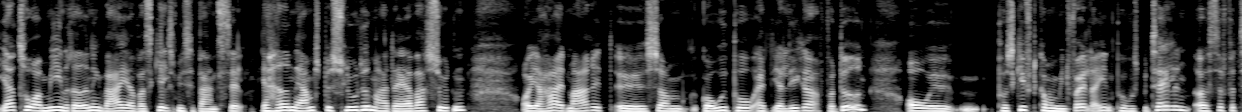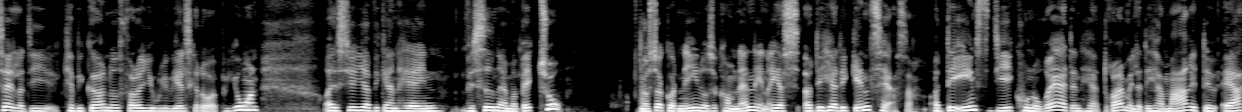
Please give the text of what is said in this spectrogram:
Jeg tror, at min redning var, at jeg var skilsmissebarn selv. Jeg havde nærmest besluttet mig, da jeg var 17, og jeg har et mareridt, øh, som går ud på, at jeg ligger for døden, og øh, på skift kommer mine forældre ind på hospitalet, og så fortæller de, kan vi gøre noget for dig, Julie, vi elsker dig over på jorden. Og jeg siger, jeg vil gerne have en ved siden af mig begge to. Og så går den ene ud, og så kommer den anden ind, og, jeg, og det her, det gentager sig. Og det eneste, de ikke honorerer den her drøm, eller det her mareridt, det er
